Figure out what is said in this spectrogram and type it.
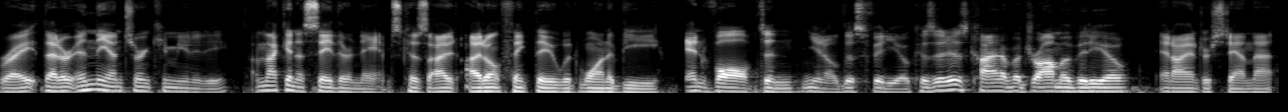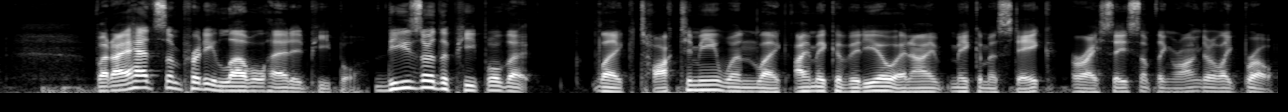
right, that are in the Unturned community. I'm not going to say their names because I, I don't think they would want to be involved in, you know, this video because it is kind of a drama video and I understand that. But I had some pretty level-headed people. These are the people that like talk to me when like I make a video and I make a mistake or I say something wrong. They're like, bro,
